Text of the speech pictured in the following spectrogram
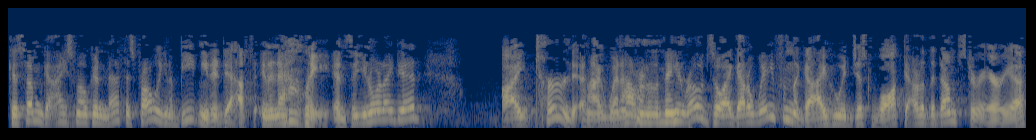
Because some guy smoking meth is probably going to beat me to death in an alley. And so you know what I did? I turned and I went out onto the main road. So I got away from the guy who had just walked out of the dumpster area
